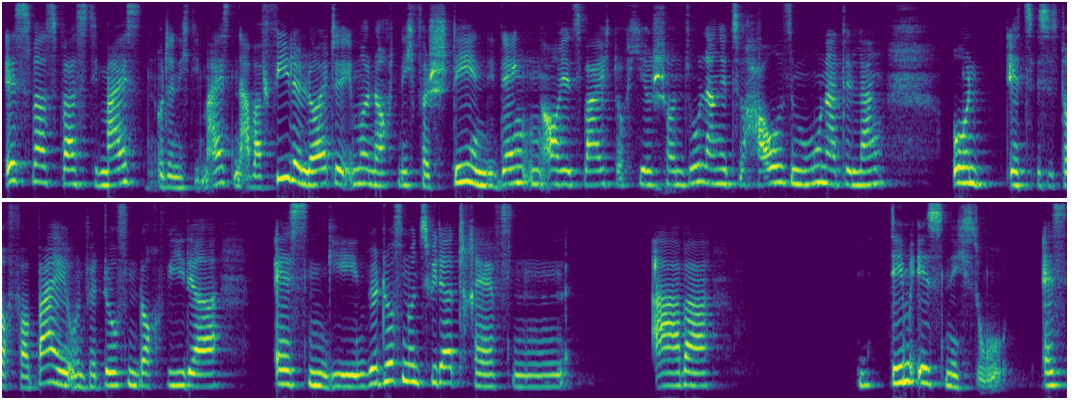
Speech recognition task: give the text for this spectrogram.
ist was, was die meisten, oder nicht die meisten, aber viele Leute immer noch nicht verstehen. Die denken, oh, jetzt war ich doch hier schon so lange zu Hause, monatelang. Und jetzt ist es doch vorbei und wir dürfen doch wieder essen gehen, wir dürfen uns wieder treffen. Aber dem ist nicht so. Es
